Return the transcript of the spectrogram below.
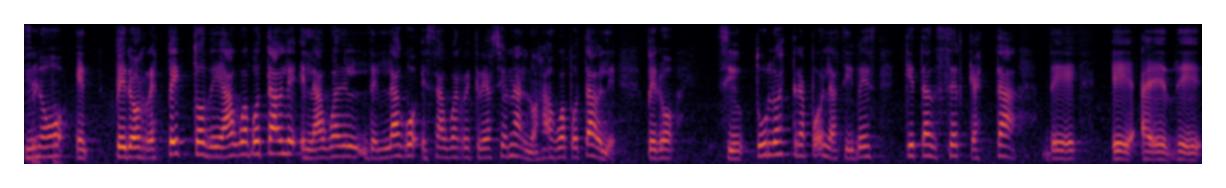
No, eh, pero respecto de agua potable, el agua del, lago es agua recreacional, no es agua potable. Pero si tú lo extrapolas y ves qué tan cerca está de eh, eh,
